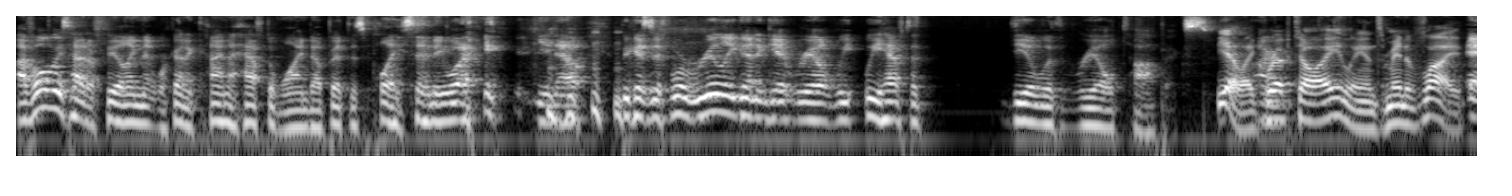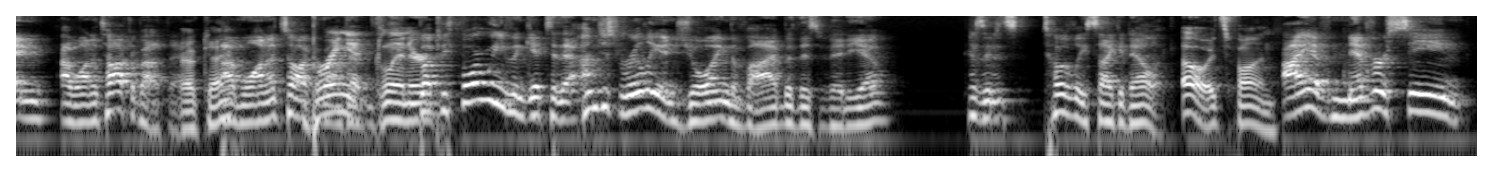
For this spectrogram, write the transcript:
I've always had a feeling that we're gonna kind of have to wind up at this place anyway. you know, because if we're really gonna get real, we we have to deal with real topics. Yeah, like right. reptile aliens made of light. And I want to talk about that. Okay. I want to talk Bring about it, that. But before we even get to that, I'm just really enjoying the vibe of this video because it's totally psychedelic. Oh, it's fun. I have never seen.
